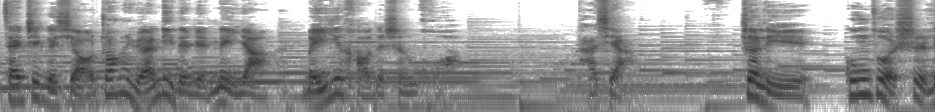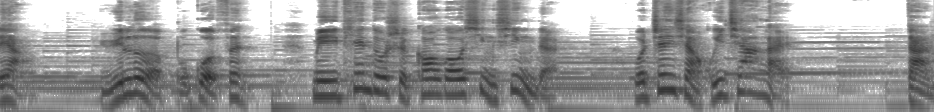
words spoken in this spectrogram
在这个小庄园里的人那样美好的生活，他想，这里工作适量，娱乐不过分，每天都是高高兴兴的。我真想回家来，但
